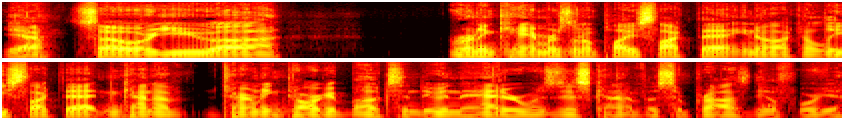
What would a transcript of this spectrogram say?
Yeah. So are you uh, running cameras in a place like that, you know, like a lease like that, and kind of determining target bucks and doing that, or was this kind of a surprise deal for you?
